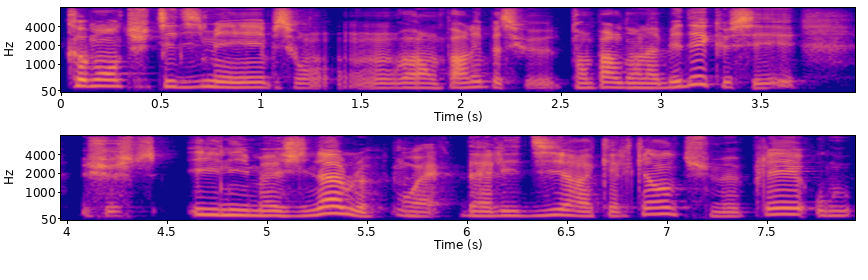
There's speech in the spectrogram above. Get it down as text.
Comment tu t'es dit, mais. Parce qu'on on va en parler parce que tu en parles dans la BD, que c'est juste inimaginable Ouais. d'aller dire à quelqu'un tu me plais ou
